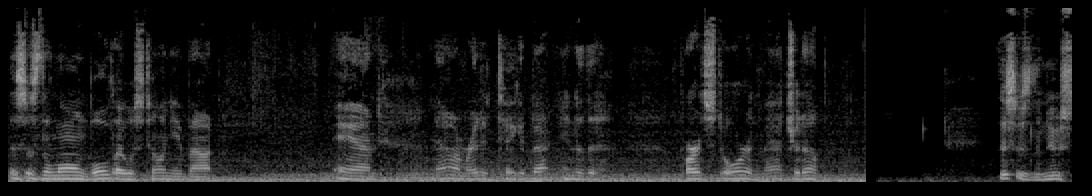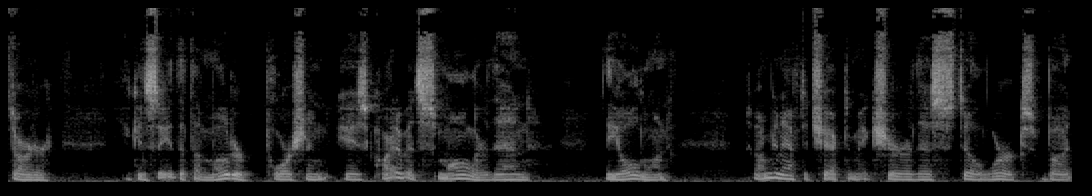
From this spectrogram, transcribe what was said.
This is the long bolt I was telling you about. And now I'm ready to take it back into the parts store and match it up. This is the new starter. You can see that the motor portion is quite a bit smaller than the old one. So I'm going to have to check to make sure this still works, but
